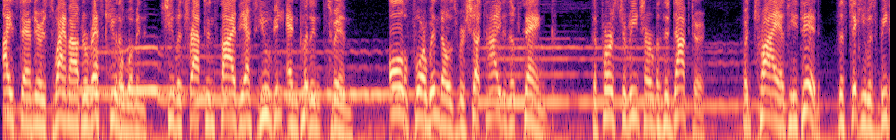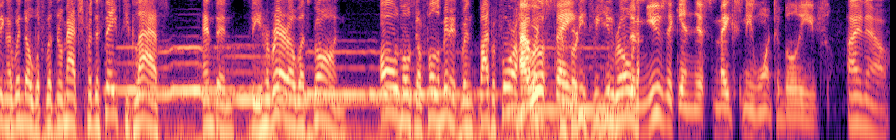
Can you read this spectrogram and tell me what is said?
Bystanders swam out to rescue the woman. She was trapped inside the SUV and couldn't swim. All four windows were shut tight as it sank. The first to reach her was a doctor. But try as he did, the stick he was beating a window with was no match for the safety glass. And then, the Herrera was gone. Almost a full minute went by before I will say, a 33-year-old the music in this makes me want to believe. I know.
